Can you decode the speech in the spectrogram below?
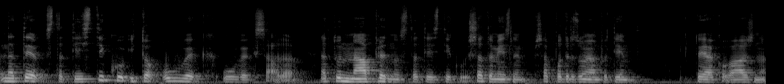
na te statistiku i to uvek, uvek sada, na tu naprednu statistiku. Šta to mislim? Šta podrazumijam po tim? To je jako važno.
